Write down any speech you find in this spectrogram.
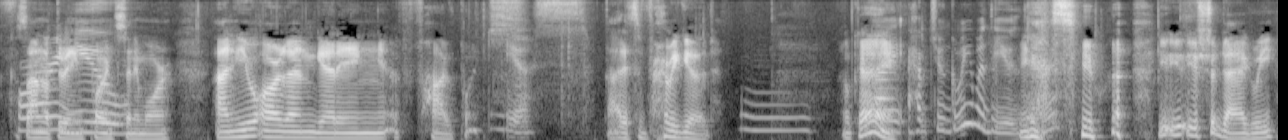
Because I'm not doing you. points anymore. And you are then getting five points. Yes. That is very good. Mm, Okay. I have to agree with you there. Yes, you, you, you should I agree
